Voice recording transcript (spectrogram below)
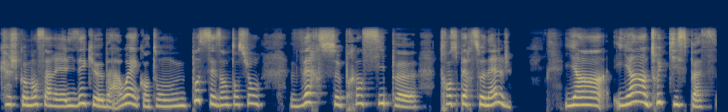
que je commence à réaliser que, bah ouais, quand on pose ses intentions vers ce principe euh, transpersonnel, il y, a un, truc qui se passe.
